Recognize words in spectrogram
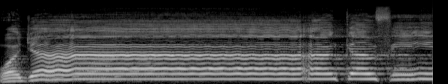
وجاءك في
